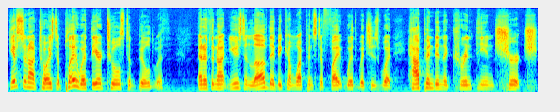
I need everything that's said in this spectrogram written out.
Gifts are not toys to play with, they are tools to build with. And if they're not used in love, they become weapons to fight with, which is what happened in the Corinthian church.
